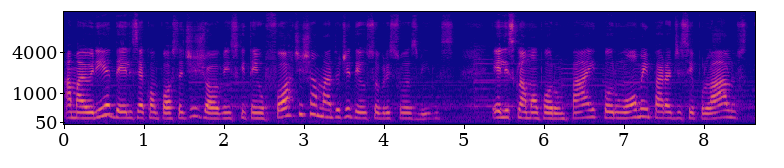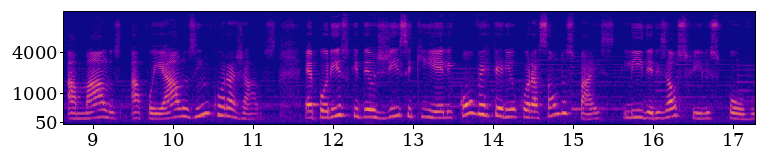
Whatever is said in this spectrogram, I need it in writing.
A maioria deles é composta de jovens que têm o forte chamado de Deus sobre suas vidas. Eles clamam por um pai, por um homem para discipulá-los, amá-los, apoiá-los e encorajá-los. É por isso que Deus disse que ele converteria o coração dos pais, líderes aos filhos, povo,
